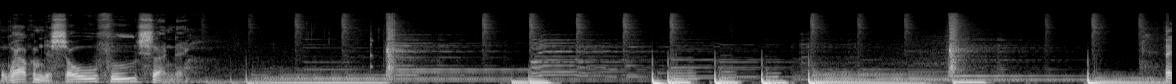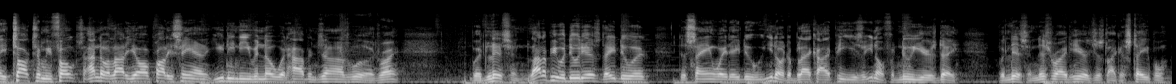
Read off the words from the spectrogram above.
welcome to Soul Food Sunday. Hey, talk to me, folks. I know a lot of y'all probably saying you didn't even know what Hoppin' John's was, right? But listen, a lot of people do this. They do it the same way they do, you know, the black eyed peas, you know, for New Year's Day. But listen, this right here is just like a staple.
